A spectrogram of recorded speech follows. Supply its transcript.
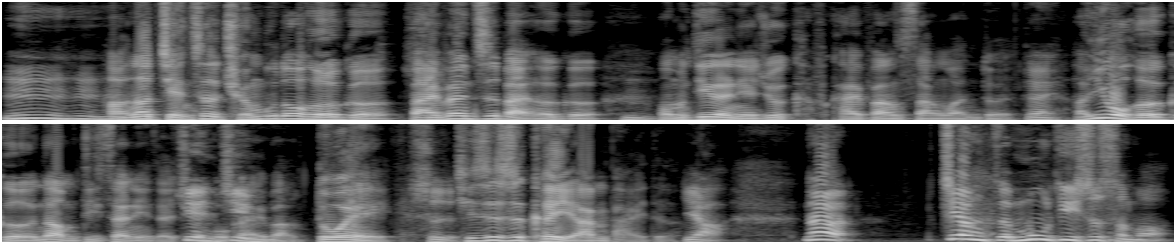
嗯嗯，好，那检测全部都合格，百分之百合格，嗯，我们第二年就开放三万吨，对，啊，又合格，那我们第三年再全部开放，对，是，其实是可以安排的。呀，那。这样的目的是什么？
